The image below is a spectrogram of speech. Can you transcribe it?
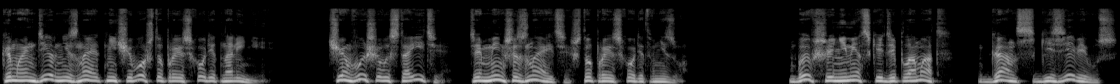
командир не знает ничего, что происходит на линии. Чем выше вы стоите, тем меньше знаете, что происходит внизу». Бывший немецкий дипломат Ганс Гизевиус,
